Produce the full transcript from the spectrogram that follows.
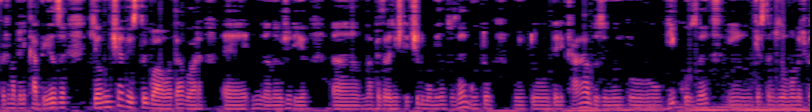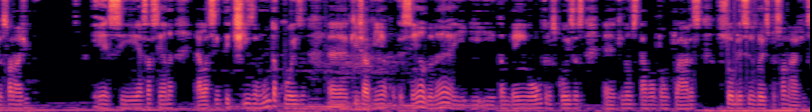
foi de uma delicadeza que eu não tinha visto igual até agora. É, engano, eu diria. Uh, apesar da gente ter tido momentos né, muito, muito delicados e muito ricos né, em questão de desenvolvimento de personagem. Esse, essa cena ela sintetiza muita coisa é, que já vinha acontecendo né, e, e, e também outras coisas é, que não estavam tão claras sobre esses dois personagens.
